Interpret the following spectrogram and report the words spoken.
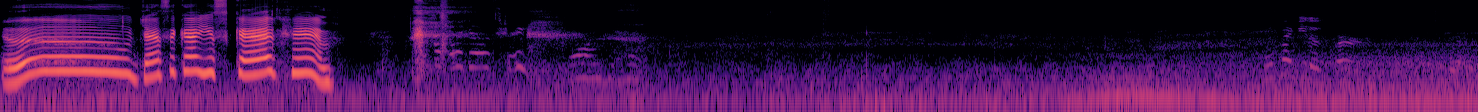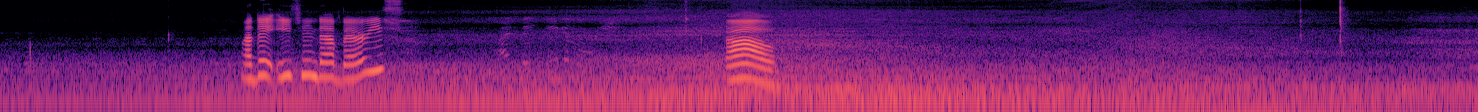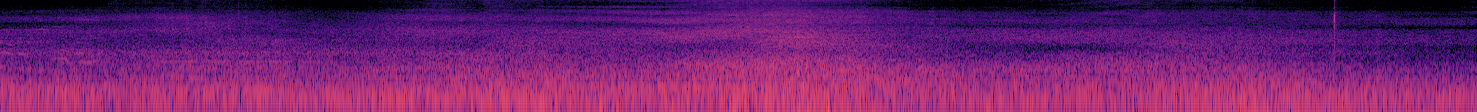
Oh, Jessica, you scared him. Are they eating the berries? Oh.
